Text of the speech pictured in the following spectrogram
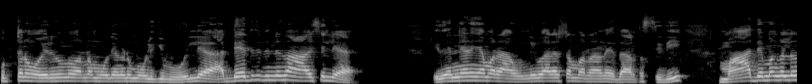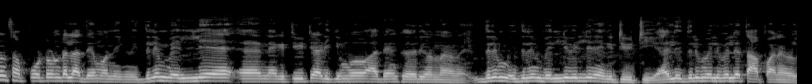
കുത്തനെ ഉയരുന്നു എന്ന് പറഞ്ഞ മൂല്യം അങ്ങോട്ട് മൂളിക്ക് പോകും. ഇല്ല അദ്ദേഹത്തിന് ഇതിന്റെ ഒന്നും ആവശ്യമില്ല. ഇത് തന്നെയാണ് ഞാൻ പറഞ്ഞത്. ഉണ്ണി ബാലകൃഷ്ണൻ പറഞ്ഞാണ് യഥാർത്ഥ സ്ഥിതി. മാധ്യമങ്ങളിൽ നിന്ന് സപ്പോർട്ട് കൊണ്ടല്ല അദ്ദേഹം വന്നിരിക്കുന്നത്. ഇതിലും വലിയ നെഗറ്റിവിറ്റി അടിക്കുമ്പോൾ അദ്ദേഹം കയറി വന്നതാണ്. ഇതിലും ഇതിലും വലിയ വലിയ നെഗറ്റിവിറ്റി അതിൽ ഇതിലും വലിയ വലിയ താപ്പാനകൾ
